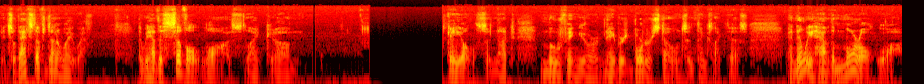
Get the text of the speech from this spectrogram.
And so that stuff's done away with. Then we have the civil laws like um, scales and not moving your neighbor's border stones and things like this. And then we have the moral law.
